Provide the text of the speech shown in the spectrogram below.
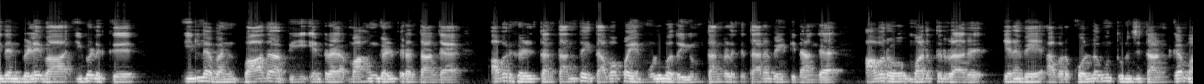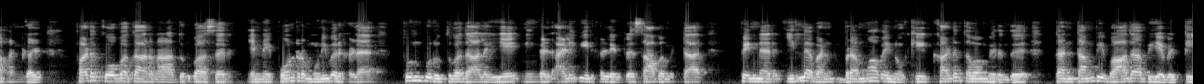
இதன் விளைவா இவளுக்கு இல்லவன் வாதாபி என்ற மகன்கள் பிறந்தாங்க. அவர்கள் தன் தந்தை தவப்பயன் முழுவதையும் தங்களுக்கு தர வேண்டினாங்க. அவரோ மறுத்துடுறாரு. எனவே அவர் கொல்லவும் துணிஞ்சிட்டாங்க மகன்கள். படு கோபக்காரனான துர்வாசர் என்னை போன்ற முனிவர்களை துன்புறுத்துவதாலேயே நீங்கள் அழிவீர்கள் என்று சாபமிட்டார். பின்னர் இல்லவன் பிரம்மாவை நோக்கி கடுத்தவம் இருந்து தன் தம்பி வாதாபியை வெட்டி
